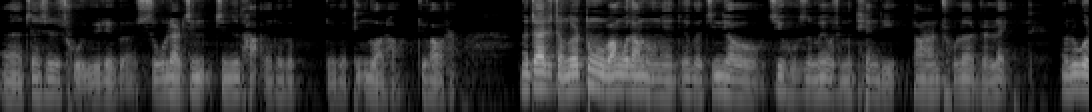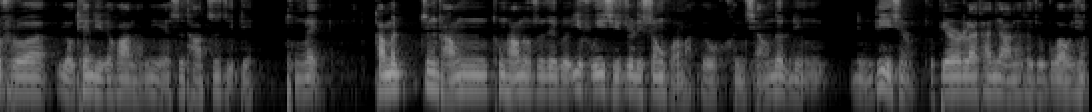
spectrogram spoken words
呃，真是处于这个食物链金金字塔的这个这个顶端哈，最高层。那在这整个动物王国当中呢，这个金雕几乎是没有什么天敌，当然除了人类。那如果说有天敌的话呢，那也是它自己的同类。它们经常通常都是这个一夫一妻制的生活嘛，有很强的领领地性，就别人来他家呢，他就不高兴。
